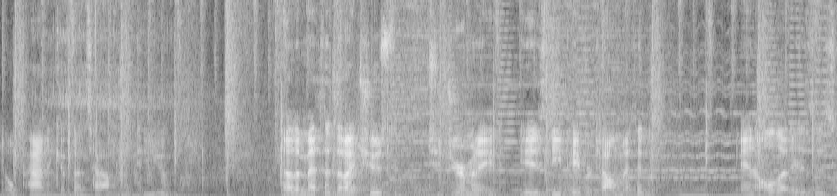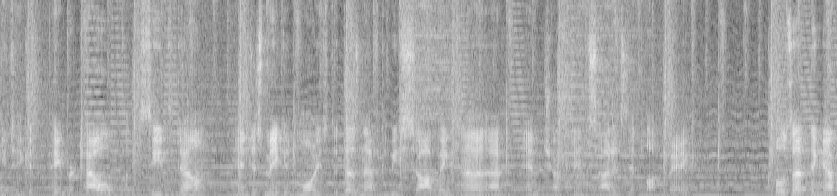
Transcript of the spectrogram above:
don't panic if that's happening to you. Now the method that I choose to, to germinate is the paper towel method and all that is is you take a paper towel, put the seeds down, and just make it moist. It doesn't have to be sopping, none of that, and chuck it inside a Ziploc bag. Close that thing up,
